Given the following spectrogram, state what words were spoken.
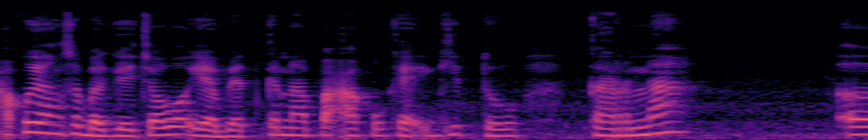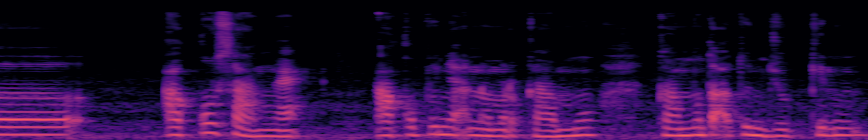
aku yang sebagai cowok ya bet kenapa aku kayak gitu? Karena eh aku sange aku punya nomor kamu kamu tak tunjukin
